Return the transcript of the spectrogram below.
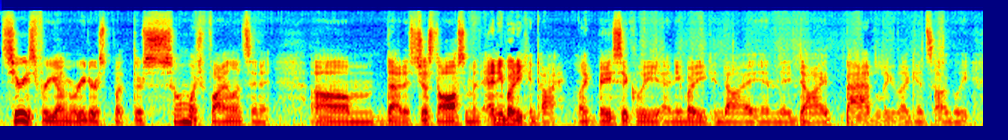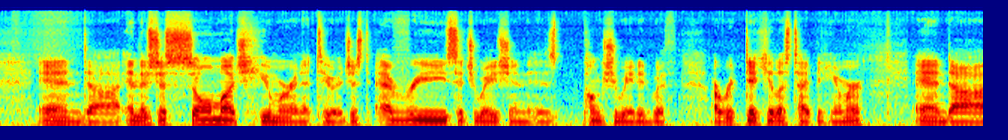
series for young readers, but there's so much violence in it um, that it's just awesome. And anybody can die. Like basically anybody can die, and they die badly. Like it's ugly. And uh, and there's just so much humor in it too. It just every situation is punctuated with a ridiculous type of humor and uh,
